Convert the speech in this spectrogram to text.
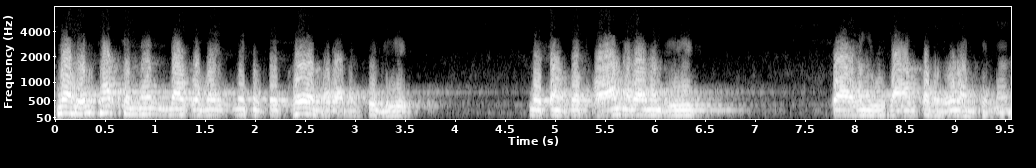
เมื่อเห็นชัดเช่นนั้น เราก็ไม่ไม่ต้องไปเพิ่มอะไรมันขึ้นอีก ไม่ต้องไปถอนอะไรมันอีกปล่อยให้อยู่ตามเสมอมันเช่นนั้น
